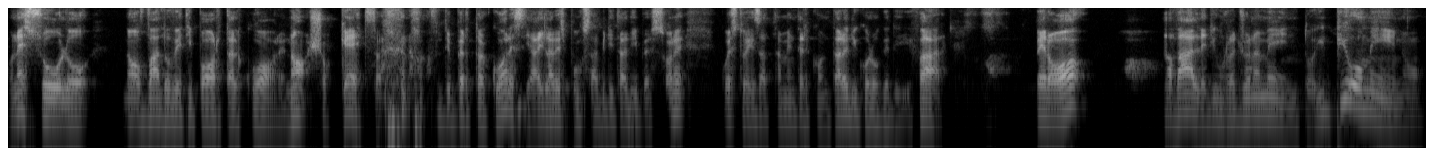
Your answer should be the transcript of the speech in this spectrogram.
non è solo no, va dove ti porta il cuore, no, sciocchezza, no? ti porta il cuore se hai la responsabilità di persone, questo è esattamente il contrario di quello che devi fare. Però a valle di un ragionamento, il più o meno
